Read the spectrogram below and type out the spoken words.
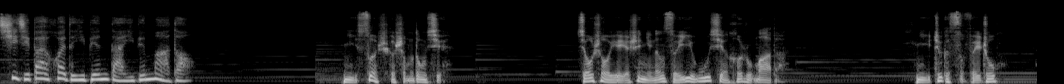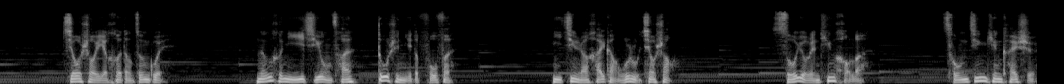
气急败坏的一边打一边骂道：“你算是个什么东西？焦少爷也是你能随意诬陷和辱骂的？你这个死肥猪！焦少爷何等尊贵，能和你一起用餐都是你的福分，你竟然还敢侮辱焦少！所有人听好了，从今天开始，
